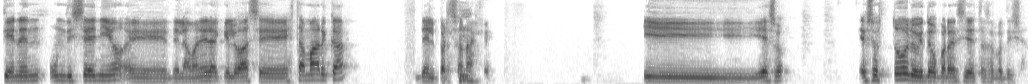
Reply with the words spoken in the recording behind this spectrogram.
tienen un diseño eh, de la manera que lo hace esta marca del personaje. Y eso, eso es todo lo que tengo para decir de esta zapatilla.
